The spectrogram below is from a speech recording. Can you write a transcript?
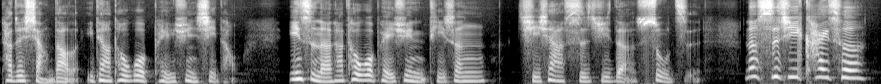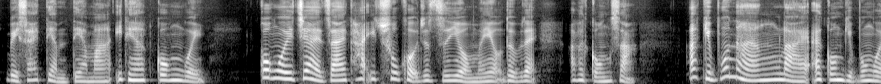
他就想到了，一定要透过培训系统。因此呢，他透过培训提升旗下司机的素质。那司机开车。比赛点点吗？一定要恭维，恭维加也在，他一出口就只有没有，对不对？啊，被讲啥？啊，基本人来爱讲基本话，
